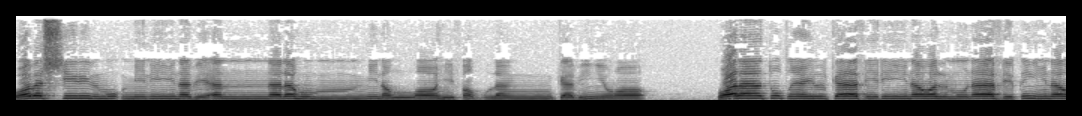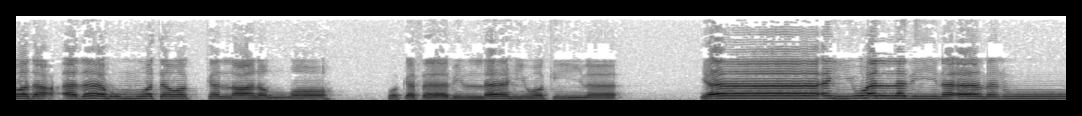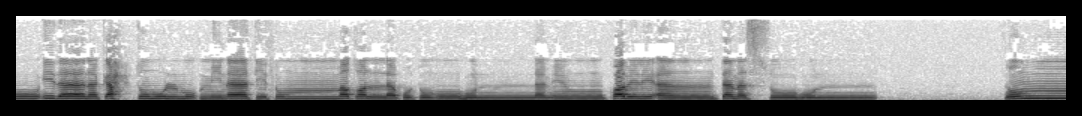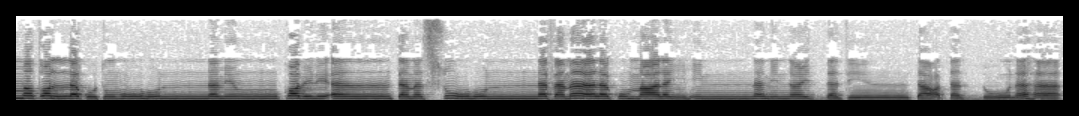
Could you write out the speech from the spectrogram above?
وبشر المؤمنين بأن لهم من الله فضلا كبيرا. ولا تطع الكافرين والمنافقين ودع أذاهم وتوكل على الله وكفى بالله وكيلا. يا أيها الذين آمنوا إذا نكحتم المؤمنات ثم طلقتموهن من قبل ان تمسوهن ثم طلقتموهن من قبل ان تمسوهن فما لكم عليهن من عده تعتدونها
